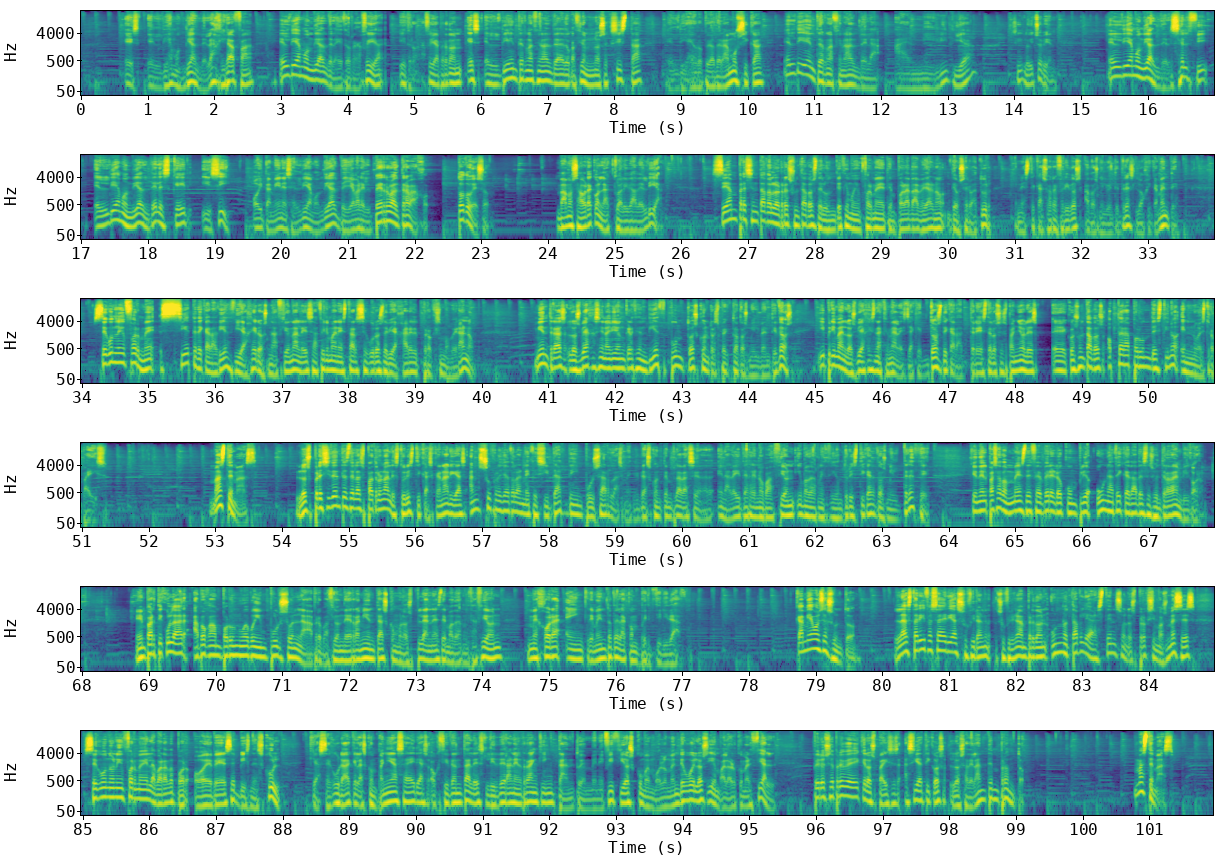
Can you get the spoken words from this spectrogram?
es el Día Mundial de la Jirafa, el Día Mundial de la Hidrografía, hidrografía perdón, es el Día Internacional de la Educación No Sexista, el Día Europeo de la Música, el Día Internacional de la Anilidia, sí, lo he dicho bien, el Día Mundial del Selfie, el Día Mundial del Skate y sí, Hoy también es el Día Mundial de llevar el perro al trabajo. Todo eso. Vamos ahora con la actualidad del día. Se han presentado los resultados del undécimo informe de temporada verano de Observatur, en este caso referidos a 2023, lógicamente. Según el informe, 7 de cada 10 viajeros nacionales afirman estar seguros de viajar el próximo verano. Mientras, los viajes en avión crecen 10 puntos con respecto a 2022 y priman los viajes nacionales, ya que dos de cada tres de los españoles eh, consultados optará por un destino en nuestro país. Más temas. Los presidentes de las patronales turísticas canarias han subrayado la necesidad de impulsar las medidas contempladas en la Ley de Renovación y Modernización Turística de 2013, que en el pasado mes de febrero cumplió una década desde su entrada en vigor. En particular, abogan por un nuevo impulso en la aprobación de herramientas como los planes de modernización, mejora e incremento de la competitividad. Cambiamos de asunto. Las tarifas aéreas sufrirán, un notable ascenso en los próximos meses, según un informe elaborado por OEBS Business School, que asegura que las compañías aéreas occidentales lideran el ranking tanto en beneficios como en volumen de vuelos y en valor comercial, pero se prevé que los países asiáticos los adelanten pronto. Más temas.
